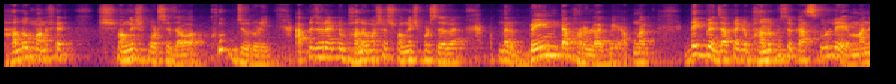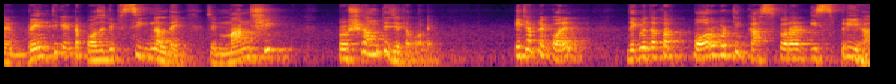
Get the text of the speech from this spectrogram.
ভালো মানুষের সংস্পর্শে যাওয়া খুব জরুরি। আপনি যখন একটা ভালো মানুষের সংস্পর্শে যাবেন, আপনার ব্রেনটা ভালো লাগবে, আপনার, দেখবেন যে আপনাকে ভালো কিছু কাজ করলে মানে ব্রেন থেকে একটা পজিটিভ সিগন্যাল দেয় যে মানসিক প্রশান্তি যেটা বলে, এটা আপনি করেন। দেখবেন আপনার পরবর্তী কাজ করার স্পৃহা,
